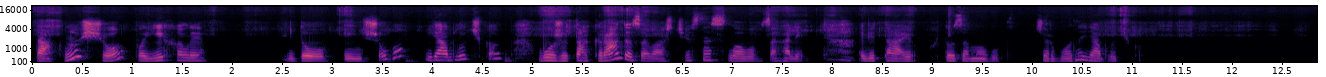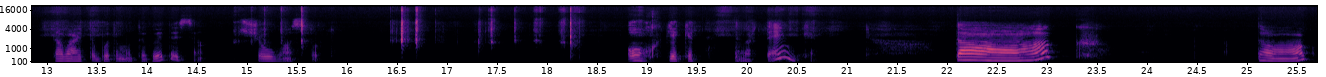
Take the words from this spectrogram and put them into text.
Так, ну що, поїхали до іншого яблучка. Боже, так рада за вас, чесне слово, взагалі. Вітаю, хто замовив червоне яблучко. Давайте будемо дивитися, що у вас тут. Ох, яке тверденьке. Так. Так.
